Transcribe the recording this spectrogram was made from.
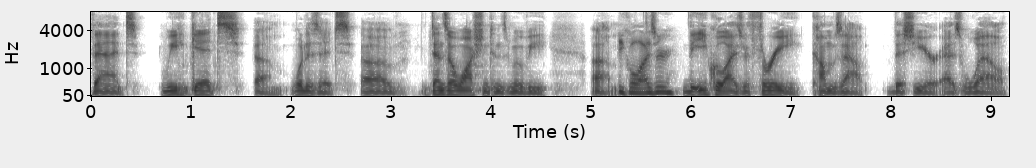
that we get um, what is it? Uh, Denzel Washington's movie, um, Equalizer. The Equalizer Three, comes out this year as well.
